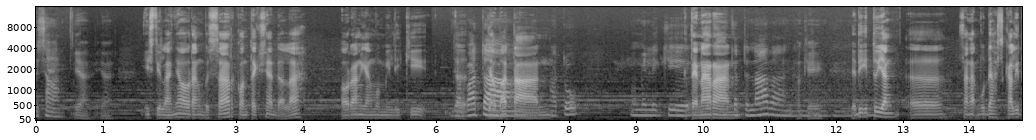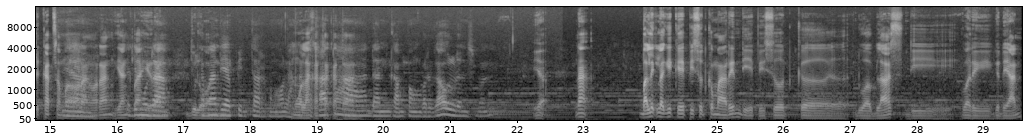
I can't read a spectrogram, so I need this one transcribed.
besar. ya, ya. Istilahnya orang besar konteksnya adalah orang yang memiliki eh, Jabatan, jabatan, atau memiliki ketenaran. ketenaran. Oke. sebagainya. Jadi itu yang eh, sangat mudah sekali dekat sama Ya. orang-orang yang Jadi kelahiran mudah, karena dia pintar mengolah, kata-kata. dan gampang bergaul dan sebagainya. Ya. Nah, balik lagi ke episode kemarin di episode ke-12 di Wari Gedean,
